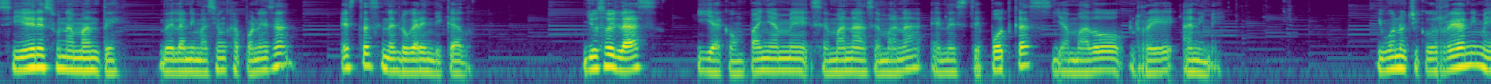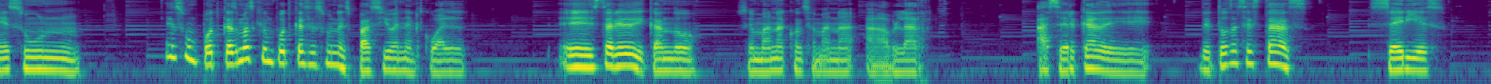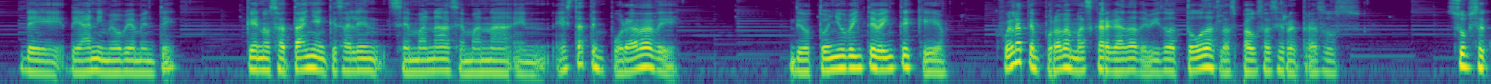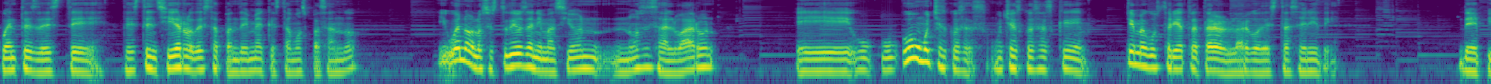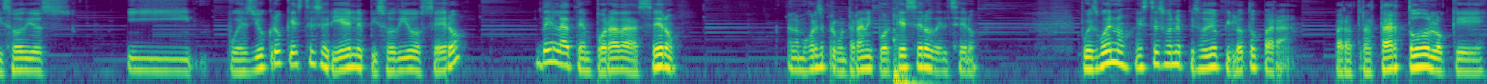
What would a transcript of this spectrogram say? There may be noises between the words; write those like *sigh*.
Si eres un amante de la animación japonesa, estás en el lugar indicado. Yo soy Las y acompáñame semana a semana en este podcast llamado Reanime. Y bueno chicos, Reanime es un es un podcast, más que un podcast es un espacio en el cual eh, estaré dedicando semana con semana a hablar acerca de de todas estas series de, anime, obviamente, que nos atañen, que salen semana a semana en esta temporada de, de otoño 2020, que fue la temporada más cargada debido a todas las pausas y retrasos subsecuentes de este, de este encierro, de esta pandemia que estamos pasando. Y bueno, los estudios de animación no se salvaron. Eh, hubo, muchas cosas, muchas cosas que, que me gustaría tratar a lo largo de esta serie de, de episodios. Y pues yo creo que este sería el episodio 0 de la temporada 0. A lo mejor se preguntarán, ¿y por qué 0 del 0? Pues bueno, este es un episodio piloto para, para tratar todo lo que.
